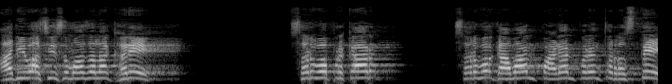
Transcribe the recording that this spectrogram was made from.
आदिवासी समाजाला घरे सर्व प्रकार सर्व गावां पाड्यांपर्यंत रस्ते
